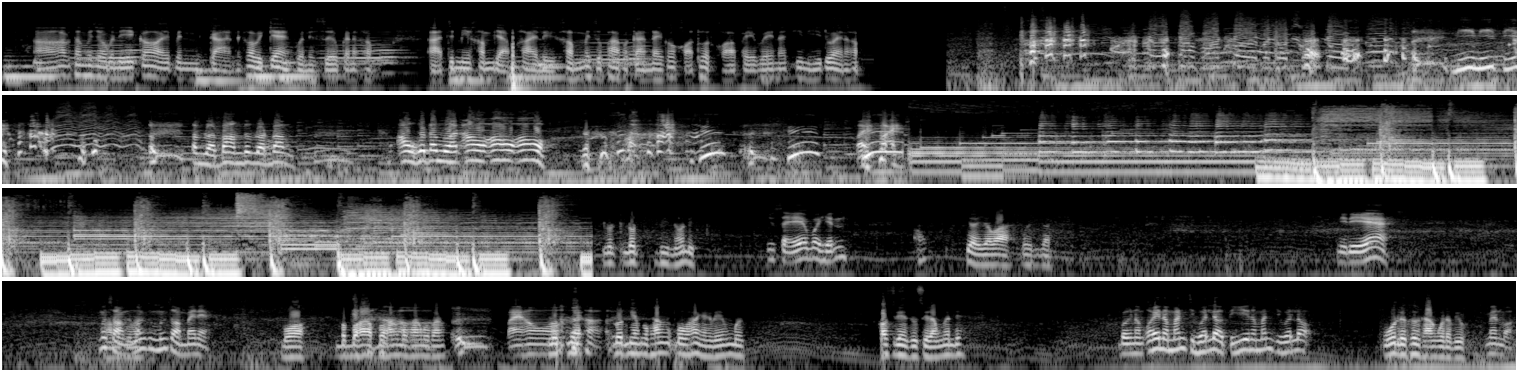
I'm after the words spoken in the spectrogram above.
เอาละครับท่านผู้ชมวันนี้ก็เป็นการเข้าไปแกล้งคนในเซิร์ฟกันนะครับ อาจจะมีคำหยาบคายหรือคำไม่สุภาพประการใดก็ขอโทษขออภัยไว้ณที่นี้ด้วยนะครับเจ้าฟ้าเกิดมาโดนกูเกิดนี่นี่ตีตำรวจบ้ามตำรวจบ้ามเอาคุณตำรวจเอาเอาเอาไปไป พี่เนาะดิอยู่เสว่าเห็นเขี่ยอยาว่าเบิ่นกันนี่ดีมึงสอบมึงมึงสอบไปเนี่ยบ่บ่บ่บ่พังบ่พังบ่พังไปเฮารถแม่รถแม่บ่พังบ่พังอย่างเดียวมึงเบิ่งเขาสิเรียนสูสีดำเงินดิเบิ่งน้ำเอ้ยน้ำมันสิเบิดแล้วตีน้ำมันสิเบิดแล้วโอ้เหลือครึ่งทางกูนะบิวแม่นบ่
